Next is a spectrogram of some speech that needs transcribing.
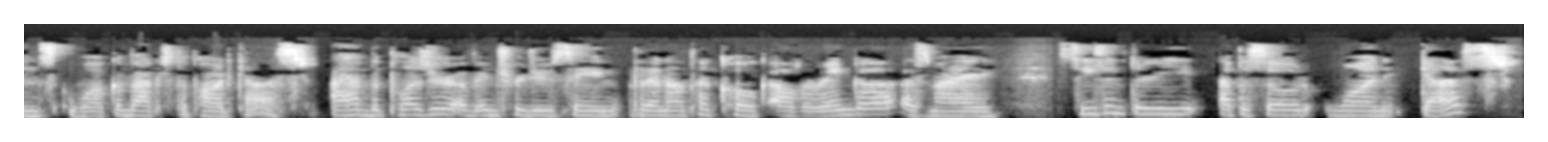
Friends, welcome back to the podcast. I have the pleasure of introducing Renata Koch Alvarenga as my season three, episode one guest.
